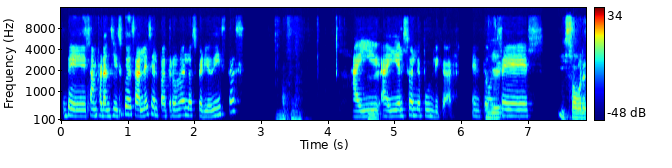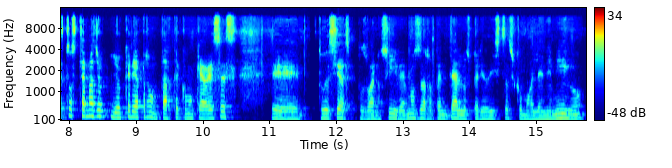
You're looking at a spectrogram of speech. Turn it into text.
de San Francisco de Sales, el patrono de los periodistas. Ahí, ahí él suele publicar. Entonces... y sobre estos temas yo, yo, quería preguntarte, como que a veces eh, tú decías, pues bueno, sí, vemos de repente a los periodistas como el enemigo,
